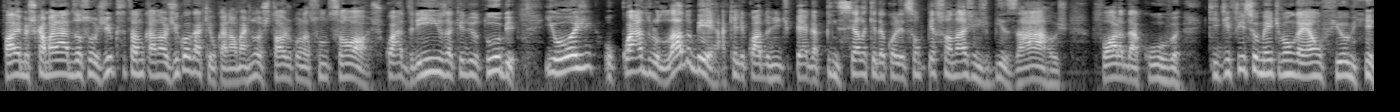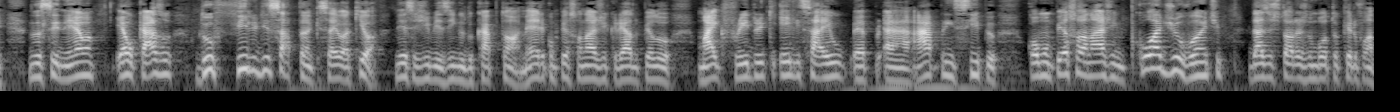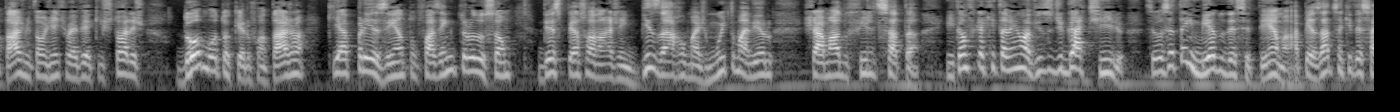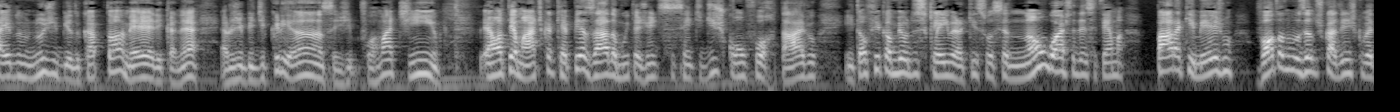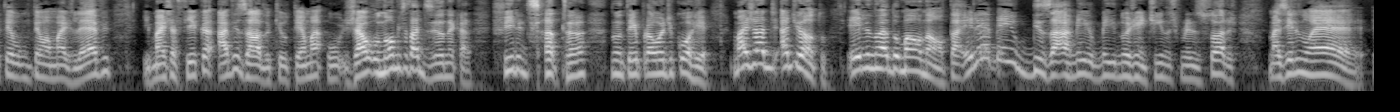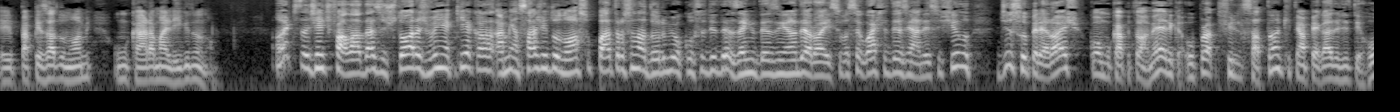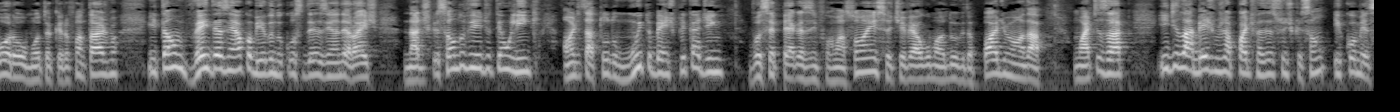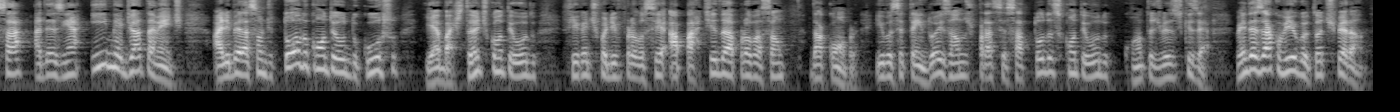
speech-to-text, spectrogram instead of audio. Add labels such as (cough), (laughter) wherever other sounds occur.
Fala aí, meus camaradas, eu sou o Gico, você está no canal Gico HQ, o canal mais nostálgico quando o assunto são ó, os quadrinhos aqui do YouTube. E hoje, o quadro Lado B, aquele quadro a gente pega, pincela aqui da coleção, personagens bizarros, fora da curva, que dificilmente vão ganhar um filme (laughs) no cinema. É o caso do Filho de Satã, que saiu aqui, ó, nesse gibizinho do Capitão América, um personagem criado pelo Mike Friedrich. Ele saiu, é, a, a princípio, como um personagem coadjuvante das histórias do Motoqueiro Fantasma. Então a gente vai ver aqui histórias do Motoqueiro Fantasma que apresentam, fazem a introdução desse personagem bizarro, mas muito maneiro, chamado Filho de Satã. Então fica aqui também um aviso de gatilho. Se você tem medo desse tema, apesar disso aqui ter saído no gibi do Capitão América, né? Era um gibi de criança, gibi formatinho. É uma temática que é pesada, muita gente se sente desconfortável. Então fica o meu disclaimer aqui, se você não gosta desse tema, para aqui mesmo, volta no Museu dos Quadrinhos que vai ter um tema mais leve, e mas já fica avisado que o tema, o, já o nome já está dizendo, né, cara? Filho de (laughs) Satã, não tem para onde correr. Mas já adianto, ele não é do mal não, tá? Ele é meio bizarro, meio, meio nojentinho nas primeiras histórias, mas ele não é, apesar do nome, um cara maligno não. Antes da gente falar das histórias, vem aqui a, a, mensagem do nosso patrocinador do meu curso de desenho, Desenhando Heróis. Se você gosta de desenhar nesse estilo de super-heróis, como o Capitão América, o próprio Filho de Satã, que tem uma pegada de terror, ou o Motoqueiro Fantasma, então vem desenhar comigo no curso Desenhando Heróis. Na descrição do vídeo tem um link onde está tudo muito bem explicadinho. Você pega as informações, se tiver alguma dúvida, pode me mandar um WhatsApp e de lá mesmo já pode fazer sua inscrição e começar a desenhar imediatamente. A liberação de todo o conteúdo do curso, e é bastante conteúdo, fica disponível para você a partir da aprovação da compra. E você tem dois anos para acessar todo esse conteúdo quantas vezes quiser. Vem desenhar comigo, eu estou te esperando.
